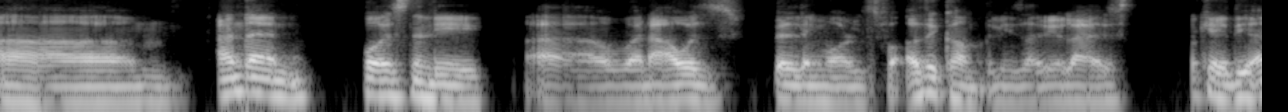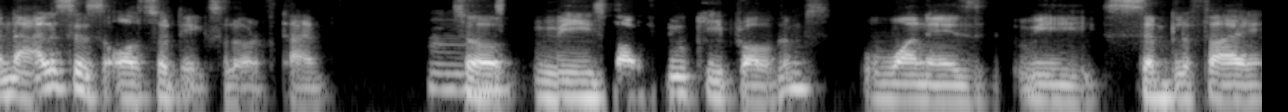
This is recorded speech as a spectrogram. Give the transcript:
Um, and then personally, uh, when I was building models for other companies, I realized, okay, the analysis also takes a lot of time. Mm. So we solve two key problems. One is we simplify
